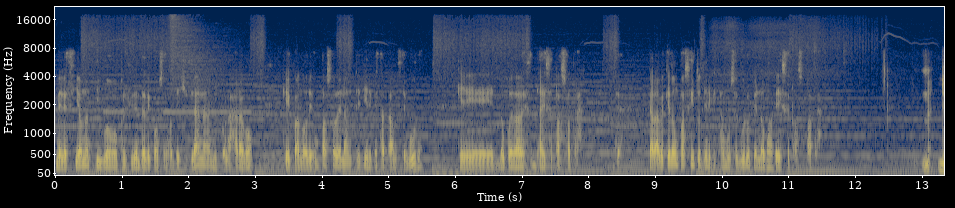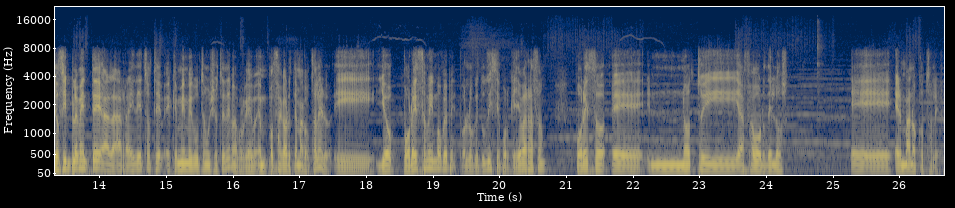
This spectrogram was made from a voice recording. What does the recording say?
Me decía un antiguo presidente de consejos de Chiclana, Nicolás Aragón, que cuando des un paso adelante tiene que estar tan seguro que no pueda dar ese paso atrás cada vez que da un pasito tiene que estar muy seguro que no va a dar ese paso para atrás. Yo simplemente, a, a raíz de estos temas, es que a mí me gusta mucho este tema, porque hemos sacado el tema costalero. Y yo, por eso mismo, Pepe, por lo que tú dices, porque llevas razón, por eso eh, no estoy a favor de los eh, hermanos costaleros.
